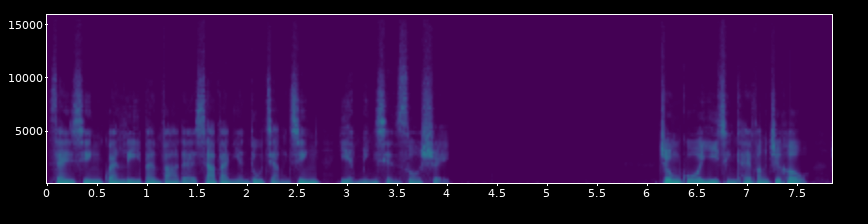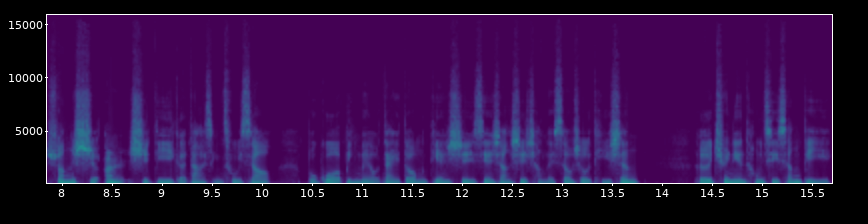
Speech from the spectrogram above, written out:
三星惯例颁发的下半年度奖金也明显缩水。中国疫情开放之后，双十二是第一个大型促销，不过并没有带动电视线上市场的销售提升，和去年同期相比，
